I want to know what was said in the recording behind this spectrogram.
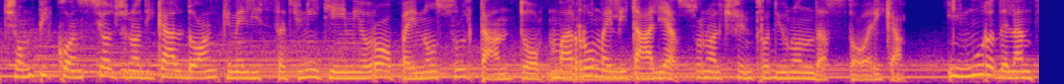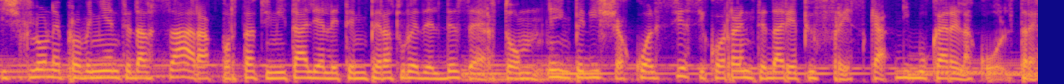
C'è un picco ansiogeno di caldo anche negli Stati Uniti e in Europa e non soltanto, ma Roma e l'Italia sono al centro di un'onda storica. Il muro dell'anticiclone proveniente dal Sahara ha portato in Italia le temperature del deserto e impedisce a qualsiasi corrente d'aria più fresca di bucare la coltre.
